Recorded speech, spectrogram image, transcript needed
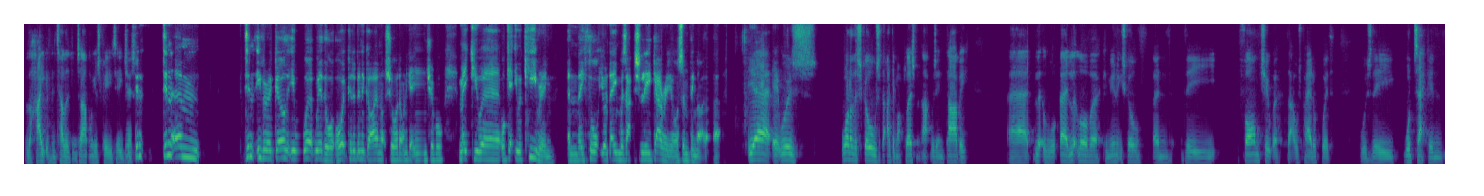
we're the height of intelligence, aren't we, as PE teachers? Yeah. Didn't didn't um didn't either a girl that you work with or, or it could have been a guy, I'm not sure, I don't want to get in trouble, make you a or get you a key ring and they thought your name was actually Gary or something like that. Yeah, it was one of the schools that I did my placement at was in Derby. Uh, little uh, Littleover community school and the form tutor that I was paired up with was the wood tech and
